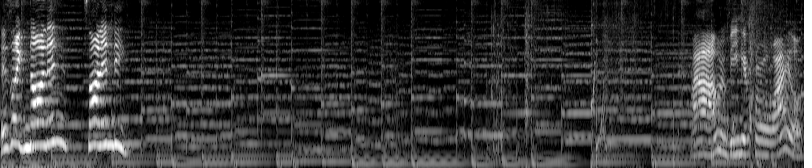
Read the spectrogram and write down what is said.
it's like not in, it's not ending. Wow, I'm gonna be here for a while.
